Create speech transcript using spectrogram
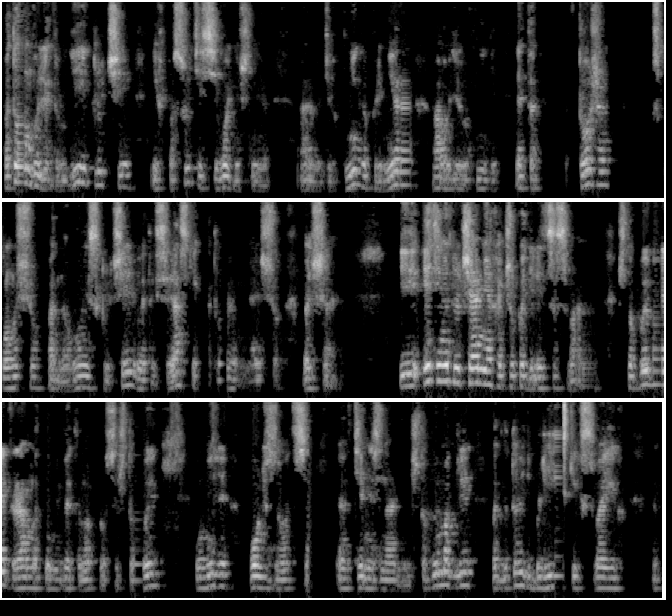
Потом были другие ключи, и по сути сегодняшняя аудиокнига, примеры аудиокниги, это тоже с помощью одного из ключей в этой связке, которая у меня еще большая. И этими ключами я хочу поделиться с вами, чтобы вы были грамотными в этом вопросе, чтобы вы умели пользоваться э, теми знаниями, чтобы вы могли подготовить близких своих к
